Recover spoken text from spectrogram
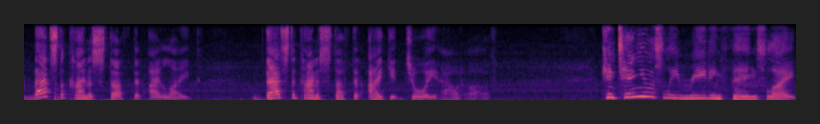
that's the kind of stuff that I like. That's the kind of stuff that I get joy out of. Continuously reading things like,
